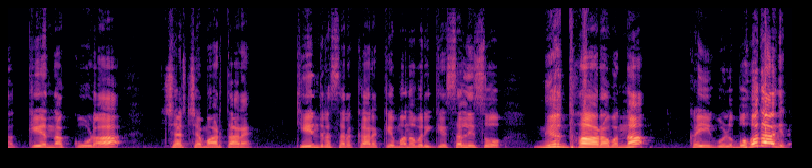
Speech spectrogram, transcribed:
ಧಕ್ಕೆಯನ್ನು ಕೂಡ ಚರ್ಚೆ ಮಾಡ್ತಾರೆ. ಕೇಂದ್ರ ಸರ್ಕಾರಕ್ಕೆ ಮನವರಿಕೆ ಸಲ್ಲಿಸೋ ನಿರ್ಧಾರವನ್ನು ಕೈಗೊಳ್ಳಬಹುದಾಗಿದೆ.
